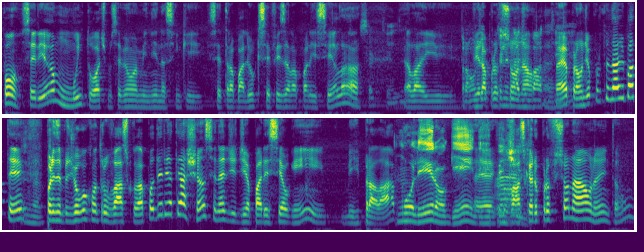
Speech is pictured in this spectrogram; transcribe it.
pô, seria muito ótimo você ver uma menina assim que, que você trabalhou, que você fez ela aparecer, ela, ela ir Pra onde virar profissional. bater, é, né? pra onde a oportunidade de bater. Por exemplo, jogou contra o Vasco lá, poderia ter a chance, né, de, de aparecer alguém e ir pra lá. Um olheiro, alguém, de É, que o. Vasco era o profissional, né? Então,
